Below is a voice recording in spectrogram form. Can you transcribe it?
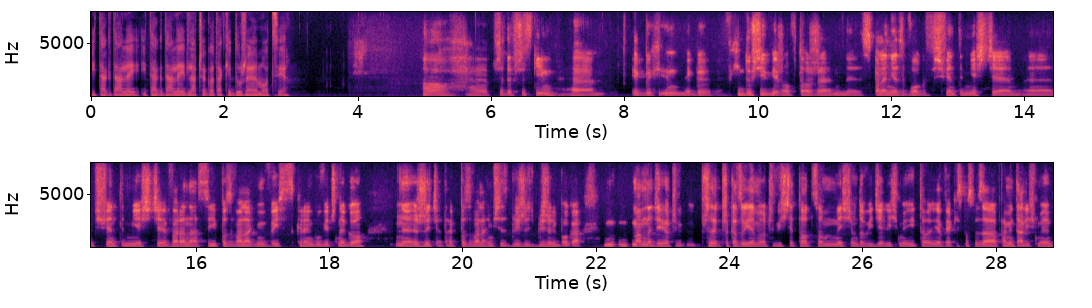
i tak dalej, i tak dalej. Dlaczego takie duże emocje? O, przede wszystkim jakby, jakby Hindusi wierzą w to, że spalenie zwłok w świętym mieście, e, w świętym mieście Varanasi pozwala im wyjść z kręgu wiecznego życia, tak? Pozwala im się zbliżyć bliżej Boga. Mam nadzieję, przekazujemy oczywiście to, co my się dowiedzieliśmy i to, w jaki sposób zapamiętaliśmy.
